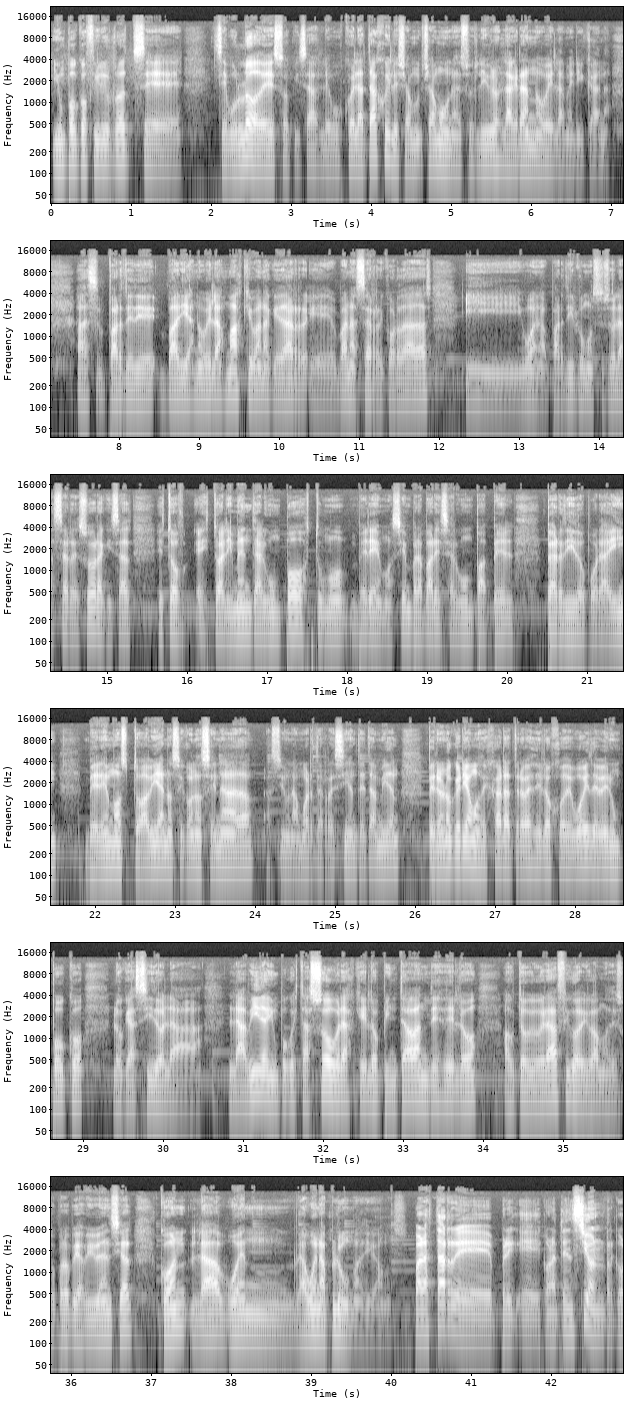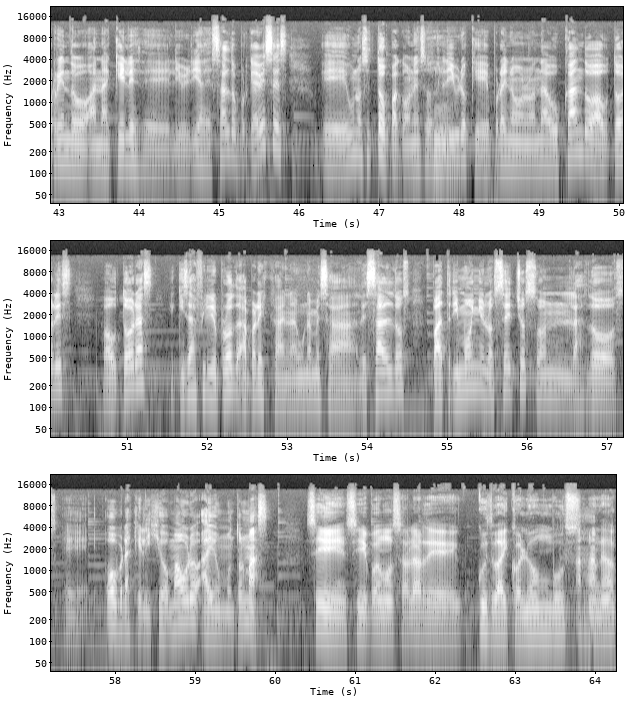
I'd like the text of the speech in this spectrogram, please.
Y un poco Philip Roth se, se burló de eso, quizás le buscó el atajo y le llamó, uno de sus libros La gran novela americana. As- parte de varias novelas más que van a quedar, eh, van a ser recordadas y bueno, a partir como se suele hacer de su obra, quizás esto, esto alimente algún póstumo, veremos, siempre aparece algún papel perdido por ahí, veremos, todavía no se conoce nada, ha sido una muerte reciente también, pero no queríamos dejar a través del ojo de buey de ver un poco lo que ha sido la, la vida y un poco estas obras que lo pintaban desde lo autobiográfico, digamos, de sus propias vivencias, con la, buen, la buena pluma, digamos. Para estar eh, eh, con atención recorriendo anaqueles de librerías de saldo, porque a veces eh, uno se topa con esos Mm. libros que por ahí no, no andaba buscando, autores o autoras, y quizás Philip Roth aparezca en alguna mesa de saldos. Patrimonio, Los Hechos son las dos eh, obras que eligió Mauro, hay un montón más. Sí, sí, podemos hablar de Goodbye Columbus,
